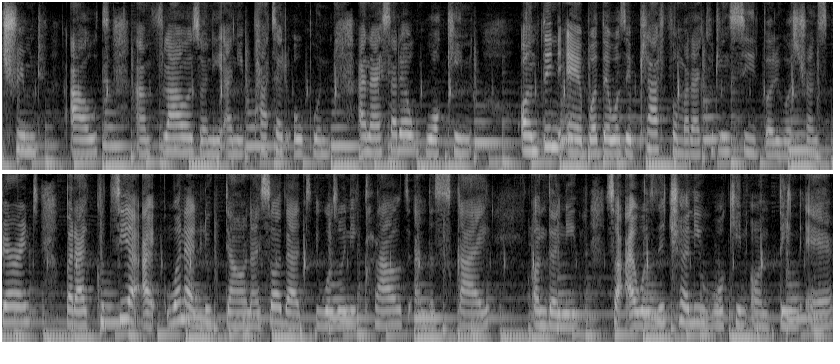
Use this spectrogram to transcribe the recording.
trimmed out and flowers on it and it parted open and i started walking on thin air but there was a platform but i couldn't see it but it was transparent but i could see I, when i looked down i saw that it was only clouds and the sky underneath so i was literally walking on thin air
